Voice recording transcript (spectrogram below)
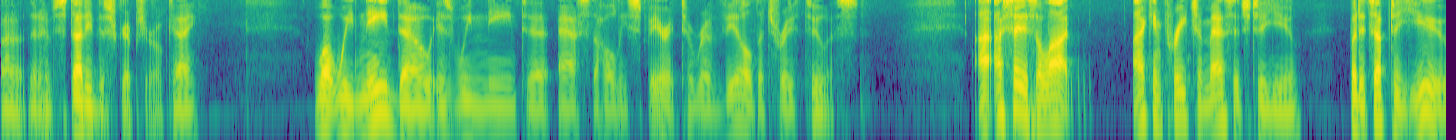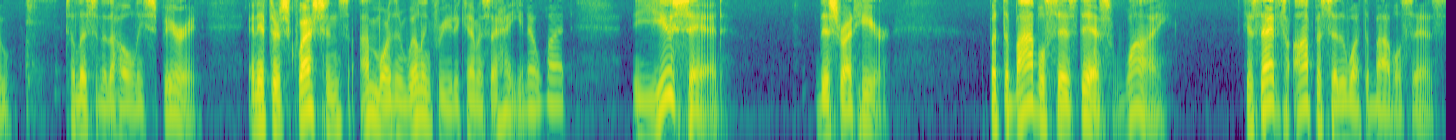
uh, that have studied the scripture. Okay, what we need though is we need to ask the Holy Spirit to reveal the truth to us. I, I say this a lot. I can preach a message to you, but it's up to you to listen to the Holy Spirit. And if there's questions, I'm more than willing for you to come and say, hey, you know what? You said this right here. But the Bible says this. Why? Because that's opposite of what the Bible says.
